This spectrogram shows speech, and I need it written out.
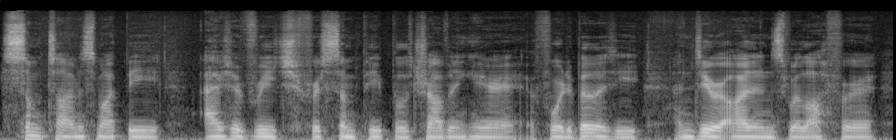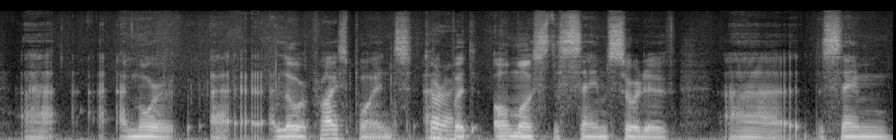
sometimes might be out of reach for some people traveling here, affordability, and Deira Islands will offer uh, a a more uh, a lower price point, uh, but almost the same sort of uh, the same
